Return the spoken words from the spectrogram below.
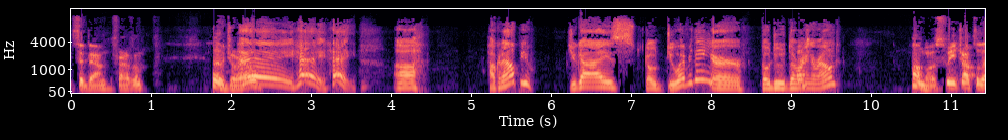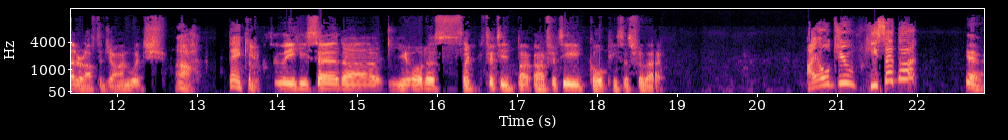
sit down in front of him. Hello, Jorel. hey, hey, hey. Uh, how can I help you? Did you guys go do everything or go do the running around? Almost. We dropped a letter off to John, which Ah, thank you. he said uh, you owed us like 50, bu- uh, 50 gold pieces for that. I owed you? He said that? Yeah.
